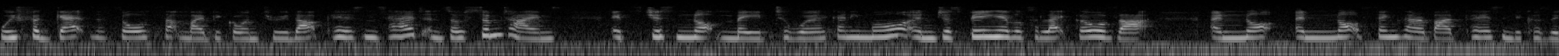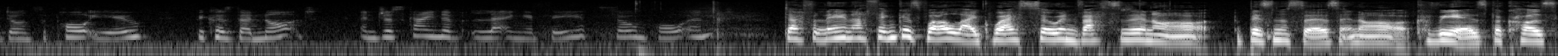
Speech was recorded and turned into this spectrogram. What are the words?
We forget the thoughts that might be going through that person's head. And so sometimes it's just not made to work anymore. And just being able to let go of that and not and not think they're a bad person because they don't support you because they're not and just kind of letting it be it's so important definitely and i think as well like we're so invested in our businesses in our careers because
